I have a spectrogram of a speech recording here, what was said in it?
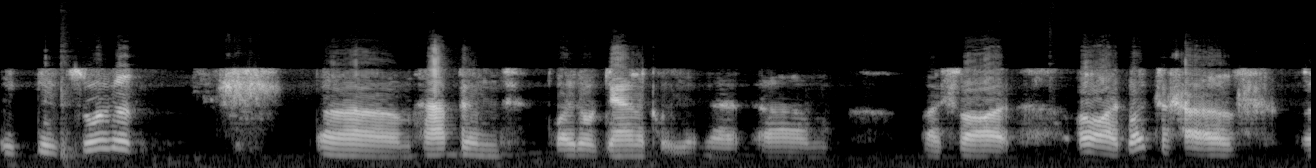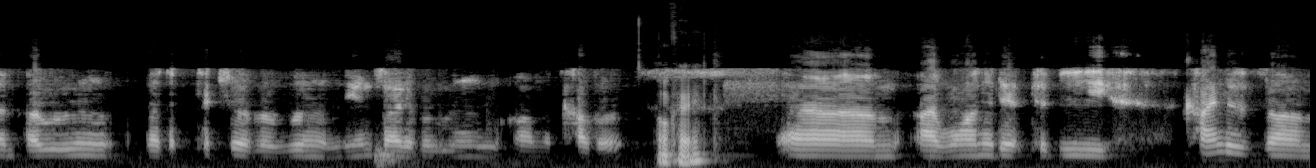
it, it sort of um, happened quite organically in that um, I thought, oh, I'd like to have a, a room, like a picture of a room, the inside of a room on the cover. Okay. Um, I wanted it to be kind of um,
